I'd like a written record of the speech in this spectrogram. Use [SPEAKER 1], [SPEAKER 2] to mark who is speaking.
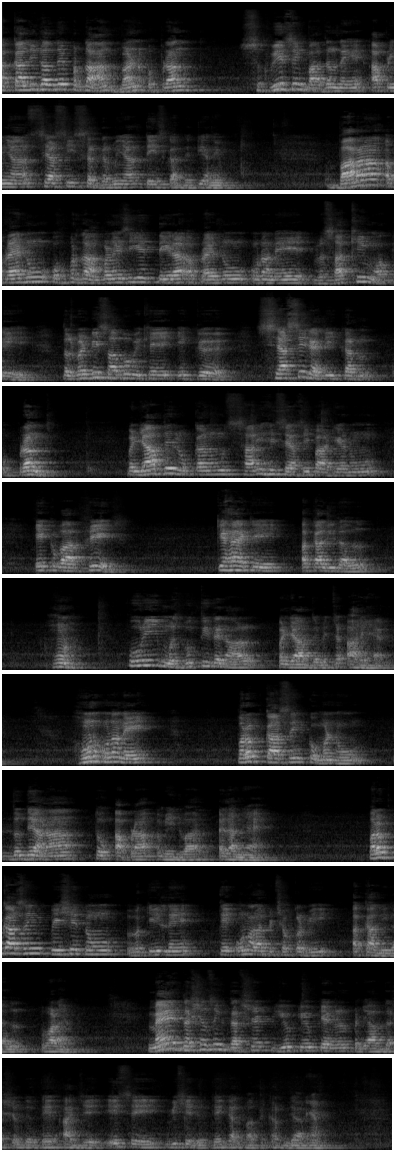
[SPEAKER 1] ਅਕਾਲੀ ਦਲ ਦੇ ਪ੍ਰਧਾਨ ਬਣਨ ਉਪਰੰਤ ਸੁਖਬੀਰ ਸਿੰਘ ਬਾਦਲ ਨੇ ਆਪਣੀਆਂ ਸਿਆਸੀ ਸਰਗਰਮੀਆਂ ਤੇਜ਼ ਕਰ ਦਿੱਤੀਆਂ ਨੇ। 12 ਅਪ੍ਰੈਲ ਨੂੰ ਉਹ ਪ੍ਰਧਾਨ ਬਣੇ ਸੀਗੇ 13 ਅਪ੍ਰੈਲ ਨੂੰ ਉਹਨਾਂ ਨੇ ਵਿਸਾਖੀ ਮੌਕੇ ਤਲਵੰਡੀ ਸਾਬੋ ਵਿਖੇ ਇੱਕ ਸਿਆਸੀ ਰੈਲੀ ਕਰਨ ਉਪਰੰਤ ਪੰਜਾਬ ਦੇ ਲੋਕਾਂ ਨੂੰ ਸਾਰੀ ਹੀ ਸਿਆਸੀ ਪਾਰਟੀਆਂ ਨੂੰ ਇੱਕ ਵਾਰ ਫੇਰ ਕਿਹਾ ਕਿ ਅਕਾਲੀ ਦਲ ਹੁਣ ਪੂਰੀ ਮਜ਼ਬੂਤੀ ਦੇ ਨਾਲ ਪੰਜਾਬ ਦੇ ਵਿੱਚ ਆ ਰਿਹਾ ਹੈ। ਹੁਣ ਉਹਨਾਂ ਨੇ ਪਰਪਕਾਰ ਸਿੰਘ ਘੁੰਮਣ ਨੂੰ ਲੁਧਿਆਣਾ ਤੋਂ ਆਪਣਾ ਉਮੀਦਵਾਰ ਐਲਾਨਿਆ ਹੈ। ਪਰਪਕਾਰ ਸਿੰਘ ਪੇਸ਼ੇ ਤੋਂ ਵਕੀਲ ਨੇ ਤੇ ਉਹਨਾਂ ਦਾ ਪਿਛੋਕੜ ਵੀ ਅਕਾਲੀ ਦਲ ਵਾਲਾ ਹੈ। ਮੈਂ ਦਰਸ਼ਨ ਸਿੰਘ ਦਰਸ਼ਕ YouTube ਚੈਨਲ ਪੰਜਾਬ ਦਰਸ਼ਨ ਦੇ ਉੱਤੇ ਅੱਜ ਇਸੇ ਵਿਸ਼ੇ ਦੇ ਉੱਤੇ ਗੱਲਬਾਤ ਕਰਨ ਜਾ ਰਿਹਾ ਹਾਂ।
